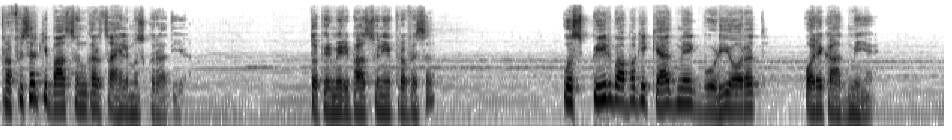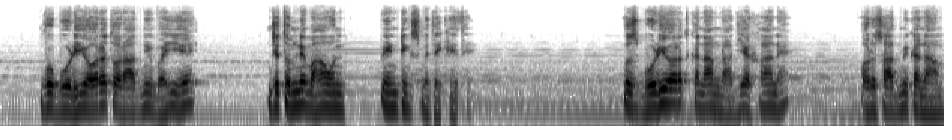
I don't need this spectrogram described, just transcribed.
प्रोफेसर की बात सुनकर साहिल मुस्कुरा दिया। तो फिर मेरी बात सुनिए प्रोफेसर। उस पीर बाबा की कैद में एक बूढ़ी औरत और एक आदमी है। वो बूढ़ी औरत और आदमी वही है जो तुमने वहाँ उन पेंटिंग्स में देखे थे। उस बूढ़ी औरत का नाम नादिया खान है और उस आदमी का नाम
